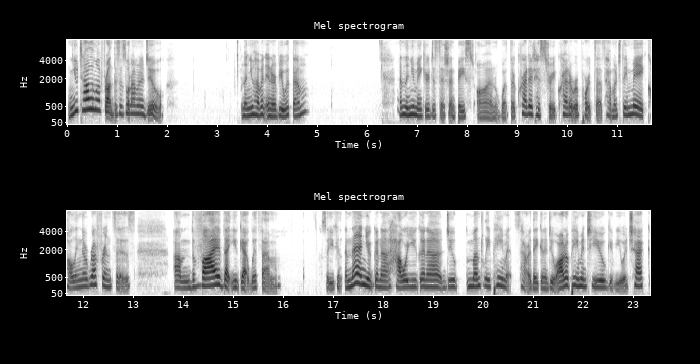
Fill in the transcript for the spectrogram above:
And you tell them up front, this is what I'm going to do. Then you have an interview with them and then you make your decision based on what their credit history, credit report says, how much they make, calling their references, um, the vibe that you get with them. So you can, and then you're gonna, how are you gonna do monthly payments? How are they gonna do auto payment to you, give you a check,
